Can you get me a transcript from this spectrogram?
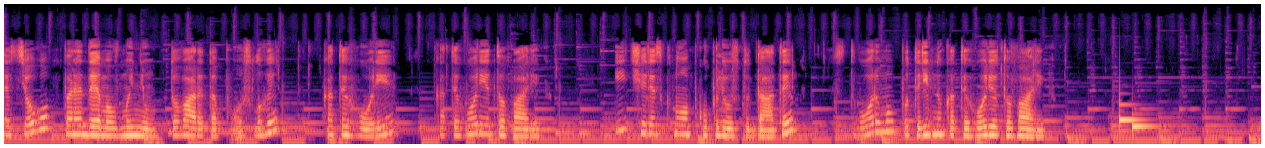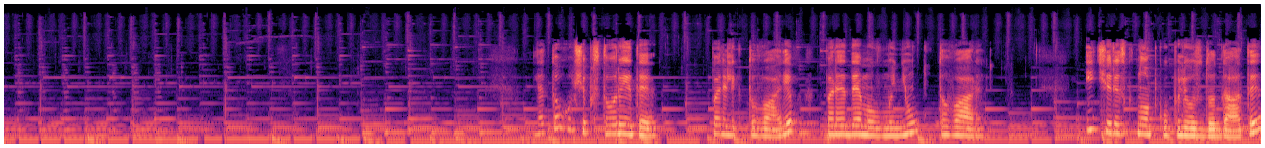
Для цього перейдемо в меню Товари та послуги, категорії, категорії товарів. І через кнопку Плюс Додати створимо потрібну категорію товарів. Для того, щоб створити перелік товарів, перейдемо в меню Товари. І через кнопку Плюс Додати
